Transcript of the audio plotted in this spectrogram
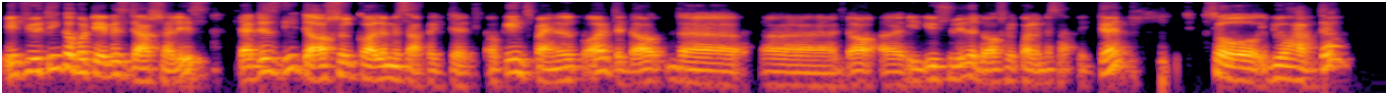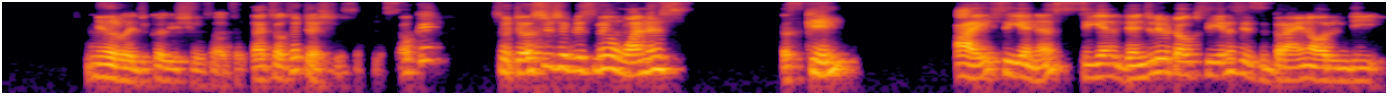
If you think about tabes dorsalis, that is the dorsal column is affected. Okay, in spinal cord, the, the uh, do, uh, usually the dorsal column is affected. So you have the neurological issues also. That's also tertiary syphilis. Okay. So tertiary syphilis, may one is skin, eye, CNS. CNS, generally we talk CNS is brain or in the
